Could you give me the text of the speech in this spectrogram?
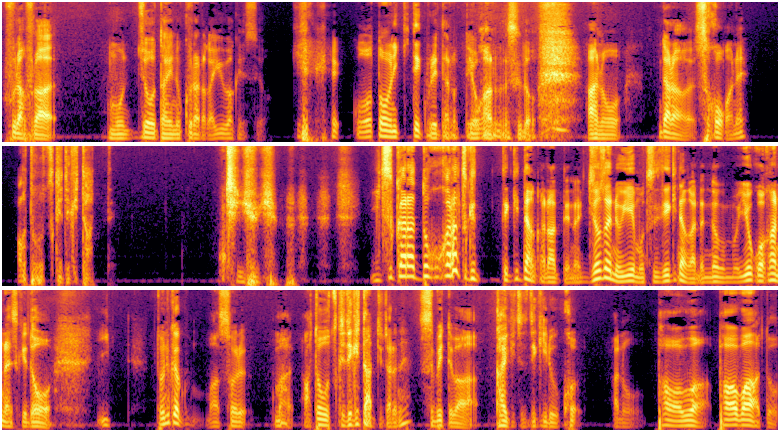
ふらふら、もう状態のクララが言うわけですよ。強盗に来てくれたのってよくあるんですけど、あの、だから、そこがね、後をつけてきたって。いいつからどこからつけてきたんかなってね、ジョゼの家もついてきたんかなよくわかんないですけど、とにかく、まあ、それ、まあ、後をつけてきたって言ったらね、すべては解決できる、こあの、パワーワー、パワーワード、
